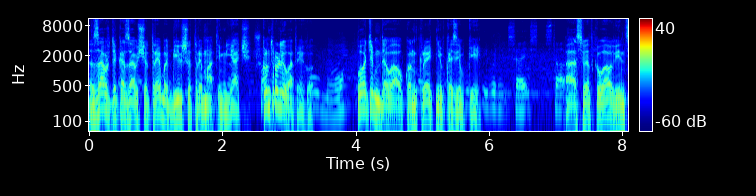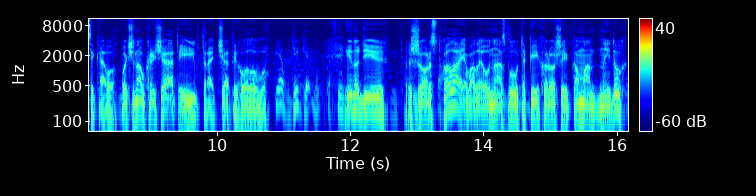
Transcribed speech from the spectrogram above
завжди казав, що треба більше тримати м'яч, контролювати його. Потім давав конкретні вказівки. А святкував він цікаво. Починав кричати і втрачати голову. Іноді жорстко лаяв, але у нас був такий хороший командний дух,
